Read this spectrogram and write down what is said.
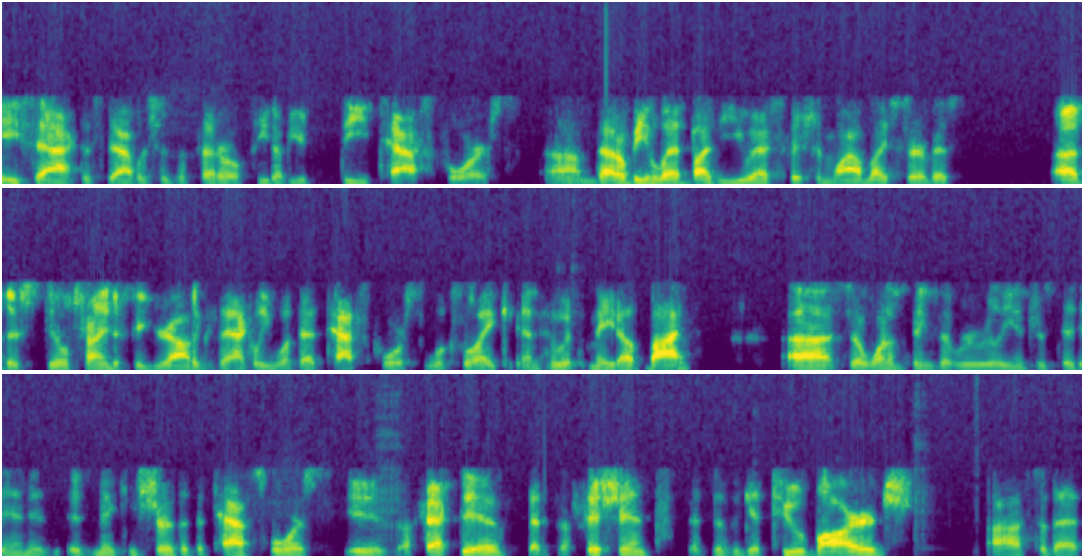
ACE Act establishes a federal CWD task force. Um, that'll be led by the U.S. Fish and Wildlife Service. Uh, they're still trying to figure out exactly what that task force looks like and who it's made up by. Uh, so one of the things that we're really interested in is, is making sure that the task force is effective, that it's efficient, that it doesn't get too large, uh, so that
